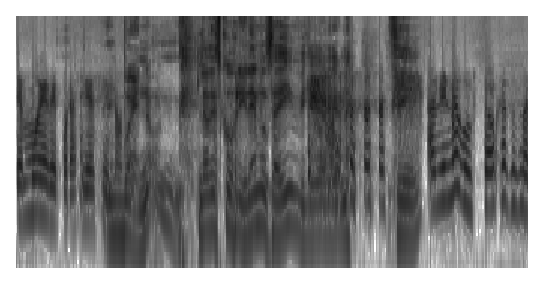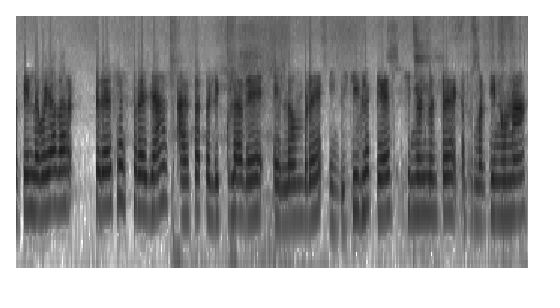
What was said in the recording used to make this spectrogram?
te mueve, por así decirlo. Bueno, lo descubriremos ahí, Adriana. Sí. A mí me gustó, Jesús Martín. Le voy a dar tres estrellas a esta película de El hombre invisible, que es finalmente, Jesús Martín, una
